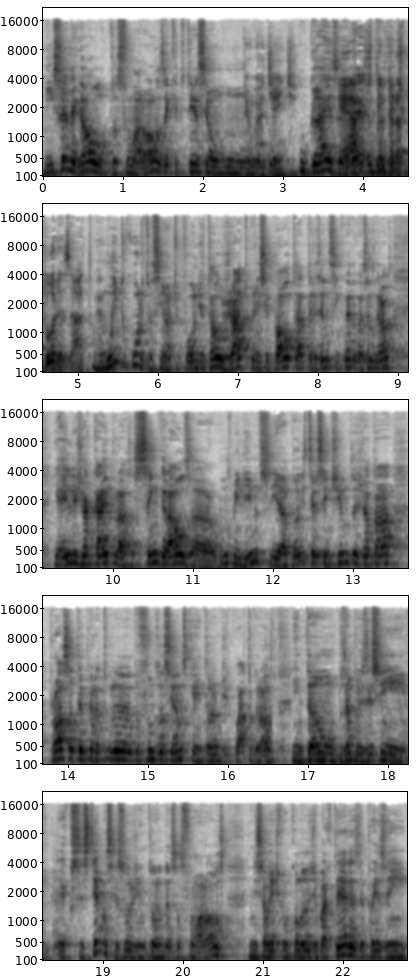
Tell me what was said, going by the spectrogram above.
E isso é legal das fumarolas, é que tu tem assim um... Tem um gradiente. O, o gás é, é um temperatura, exato. Muito curto, assim, ó, tipo, onde está o jato principal está 350, 400 graus, e aí ele já cai para 100 graus a alguns milímetros, e a 2, 3 centímetros já está próximo à temperatura do fundo dos oceanos, que é em torno de 4 graus. Então, por exemplo, existem ecossistemas que surgem em torno dessas fumarolas, inicialmente com colônias de bactérias, depois vem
